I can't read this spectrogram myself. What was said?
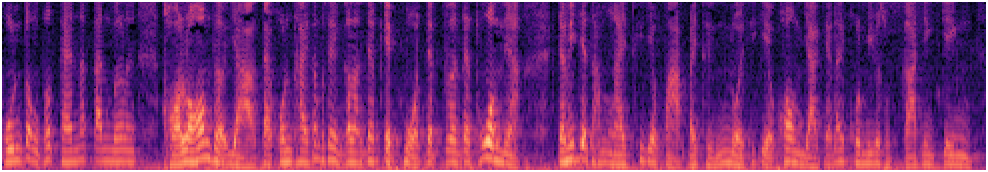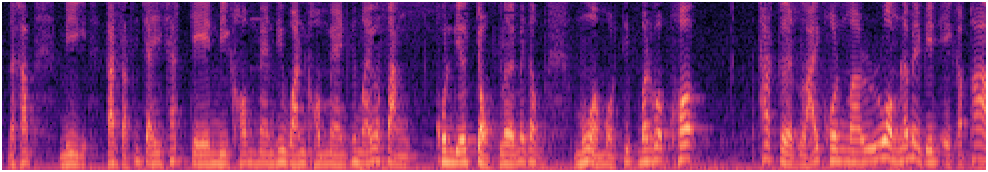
คุณต้องทดแทนนักการเมืองอะไรขอร้องเถอะอย่าแต่คนไทยทั้งประเทศกำลังจะเจ็บปวดจะกำลังจะท่วมเนี่ยจะนี้จะทำไงที่จะฝากไปถึงหน่วยที่เกี่ยวข้องอยากจะได้คนมีประสบการณ์จริงๆนะครับมีการตัดสินใจที่ชัดเจน มีคอมเมนต์ที่วันคอมเมนต์คือหมายว่าสั่งคนเดียวจบเลยไม่ต้องมั่วหมดที่มันเพราะ ถ้าเกิดหลายคนมาร่วมแล้วไม่เป็นเอกภาพ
